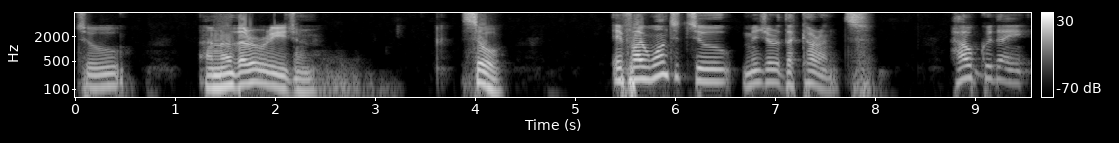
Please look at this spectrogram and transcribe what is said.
to another region. So, if I wanted to measure the current, how could I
